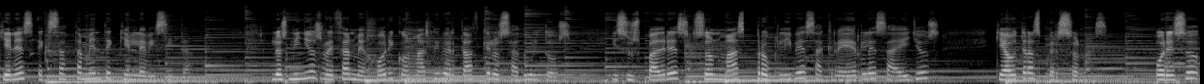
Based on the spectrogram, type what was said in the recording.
quién es exactamente quien le visita. Los niños rezan mejor y con más libertad que los adultos, y sus padres son más proclives a creerles a ellos que a otras personas. Por eso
